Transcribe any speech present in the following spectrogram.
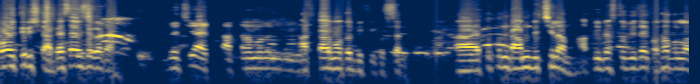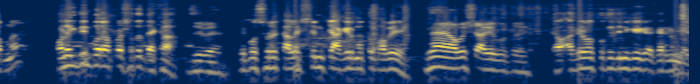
পঁয়ত্রিশটা বেচা হয়েছে কটা? বেচি আটটার মতন আটটার মতো বিক্রি করছেন। এতক্ষণ দাম দিচ্ছিলাম আপনি ব্যস্ত বিদায় কথা বললাম না। অনেকদিন পর আপনার সাথে দেখা। জি ভাই। এবছরের কালেকশন কি আগের মতো পাবে? হ্যাঁ অবশ্যই আগের মতোই। আগের মতো প্রতিদিনই কি গাড়ি নাম্বার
